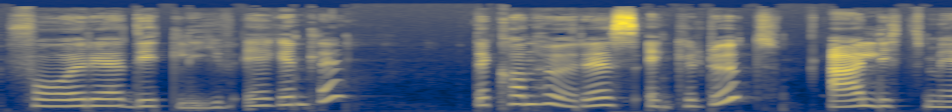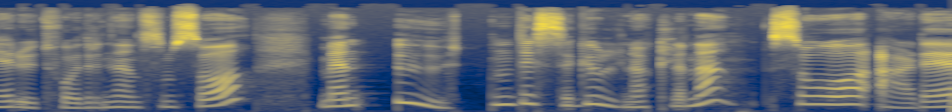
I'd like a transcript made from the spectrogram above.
for eh, ditt liv, egentlig. Det kan høres enkelt ut, er litt mer utfordrende enn som så, men uten disse gullnøklene så er det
